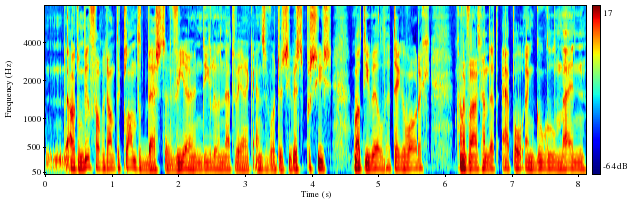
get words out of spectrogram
de automobielfabrikant de klant het beste via hun dealernetwerk enzovoort. Dus die wisten precies wat die wilden. Tegenwoordig kan ik vanuit gaan dat Apple en Google mijn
